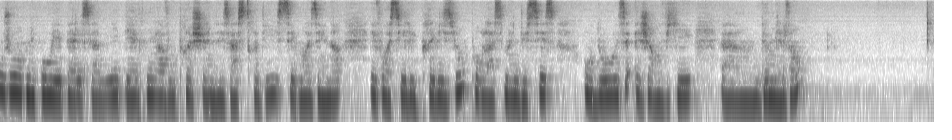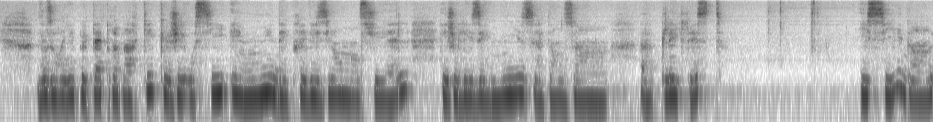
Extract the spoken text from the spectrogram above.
Bonjour mes beaux et belles amis, bienvenue à votre chaîne Les Astres 10, c'est moi Zéna. Et voici les prévisions pour la semaine du 6 au 12 janvier 2020. Euh, Vous auriez peut-être remarqué que j'ai aussi émis des prévisions mensuelles et je les ai mises dans un euh, playlist ici dans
